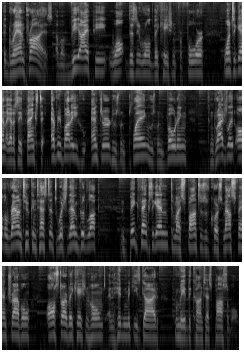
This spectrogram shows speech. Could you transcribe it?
the grand prize of a VIP Walt Disney World vacation for four. Once again, I got to say thanks to everybody who entered, who's been playing, who's been voting. Congratulate all the round two contestants, wish them good luck. And big thanks again to my sponsors, of course, Mouse Fan Travel, All Star Vacation Homes, and Hidden Mickey's Guide, who made the contest possible.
